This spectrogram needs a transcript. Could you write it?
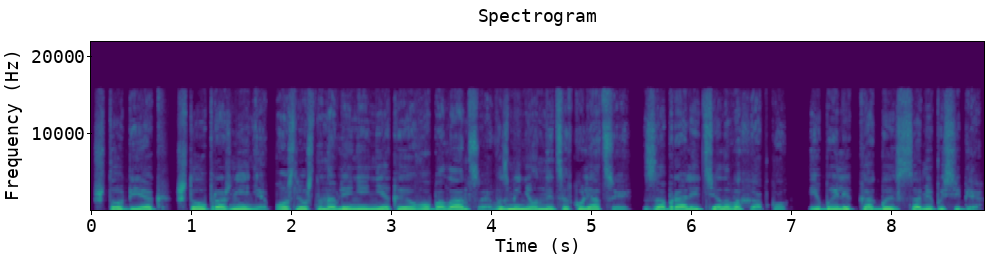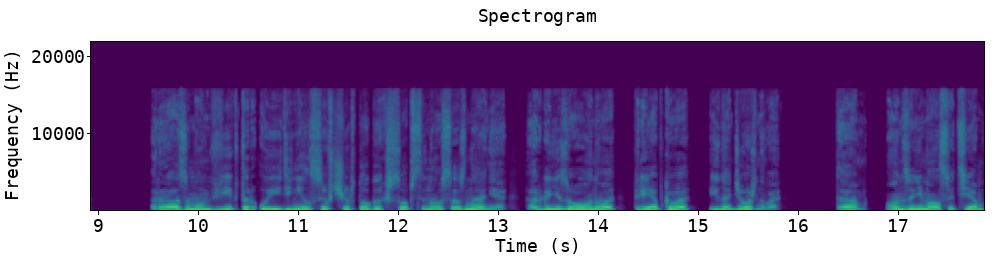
Что бег, что упражнения после установления некоего баланса в измененной циркуляции забрали тело в охапку и были как бы сами по себе. Разумом Виктор уединился в чертогах собственного сознания, организованного, крепкого и надежного. Там он занимался тем,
